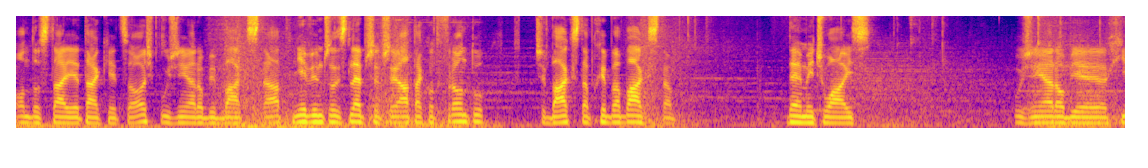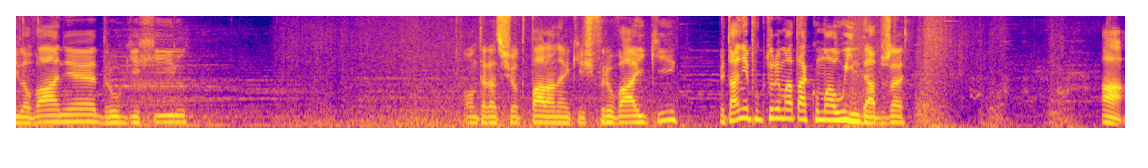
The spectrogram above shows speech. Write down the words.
On dostaje takie coś, później ja robię backstab. Nie wiem, co jest lepsze, czy atak od frontu, czy backstab, chyba backstab. Damage wise. Później ja robię healowanie, drugi heal. On teraz się odpala na jakieś fruwajki. Pytanie, po którym ataku ma Windab, że... A.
